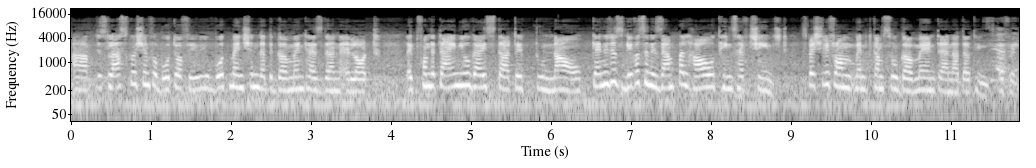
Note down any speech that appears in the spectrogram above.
Uh, just last question for both of you. You both mentioned that the government has done a lot. Like from the time you guys started to now, can you just give us an example how things have changed, especially from when it comes to government and other things? See,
